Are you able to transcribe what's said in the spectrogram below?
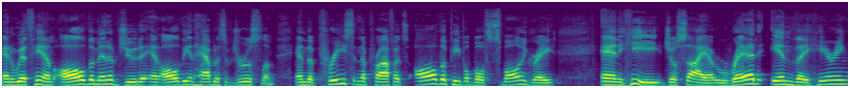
and with him all the men of Judah and all the inhabitants of Jerusalem, and the priests and the prophets, all the people, both small and great. And he, Josiah, read in the hearing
